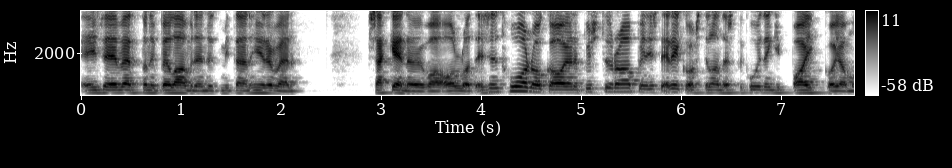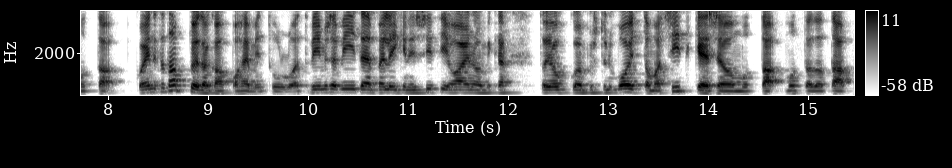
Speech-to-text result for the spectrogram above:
ei se Evertonin pelaaminen nyt mitään hirveän säkenöivää ollut. Et ei se nyt huonoakaan ole, ja ne pystyy raapimaan niistä erikoistilanteista kuitenkin paikkoja, mutta kun ei niitä tappioitakaan pahemmin tullut. Et viimeisen viiteen pelikin, niin City on ainoa, mikä tuo joukkue on pystynyt voittamaan. Sitkeä se on, mutta, mutta tota,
